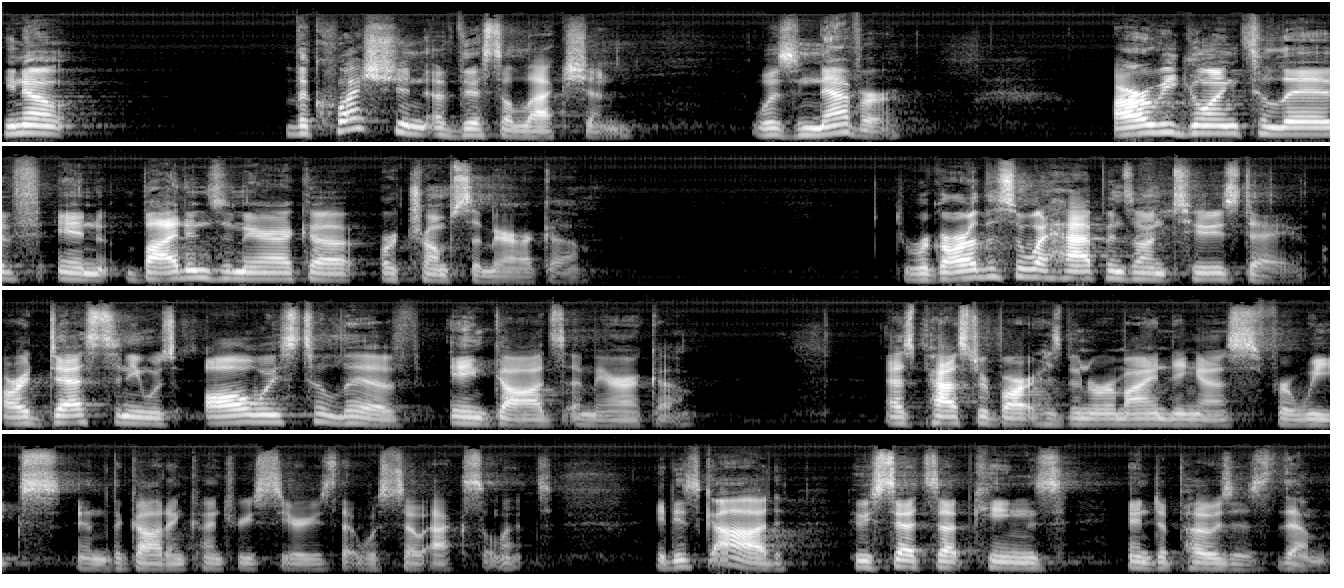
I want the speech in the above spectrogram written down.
You know, the question of this election was never are we going to live in Biden's America or Trump's America? Regardless of what happens on Tuesday, our destiny was always to live in God's America. As Pastor Bart has been reminding us for weeks in the God and Country series that was so excellent, it is God who sets up kings and deposes them.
